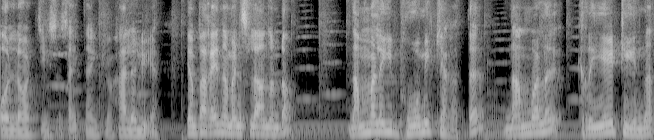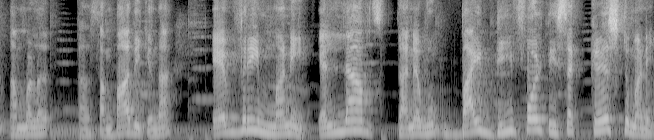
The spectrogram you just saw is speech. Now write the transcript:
oh Lord Jesus I thank you hallelujah ഞാൻ പറയുന്ന മനസ്സിലാവുന്നുണ്ടോ? നമ്മൾ ഈ ഭൂമിക്കകത്ത് നമ്മൾ ക്രിയേറ്റ് ചെയ്യുന്ന നമ്മൾ സമ്പാദിക്കുന്ന എവറി മണി എല്ലാ ധനവും by default is a cursed money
